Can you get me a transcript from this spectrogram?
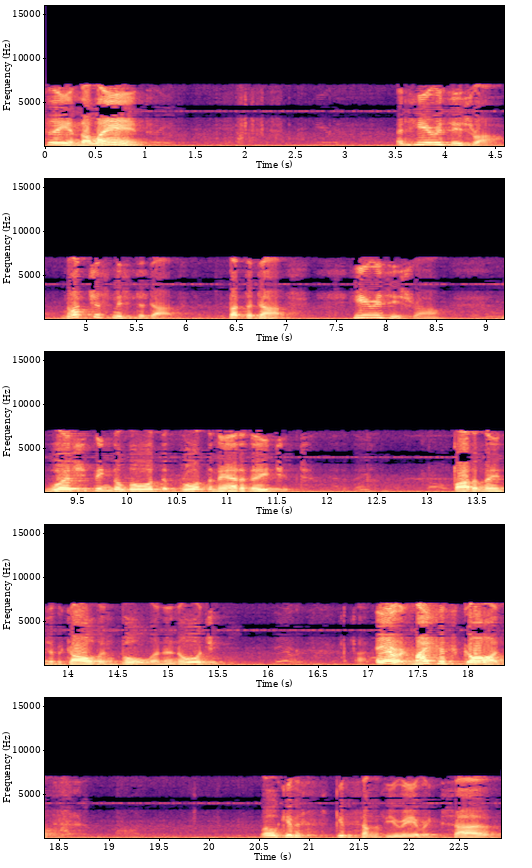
sea and the land. And here is Israel, not just Mr. Dove, but the dove. Here is Israel, worshipping the Lord that brought them out of Egypt by the means of a golden bull and an orgy. Uh, Aaron, make us gods. Well, give us, give us some of your earrings. So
